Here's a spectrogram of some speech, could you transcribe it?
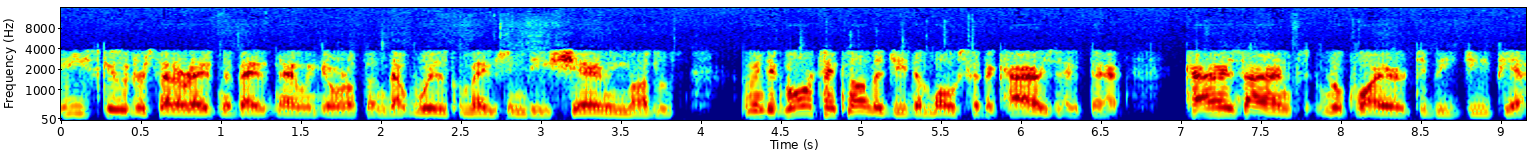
these scooters that are out and about now in Europe and that will come out in these sharing models. I mean, they've more technology than most of the cars out there cars aren't required to be GPS.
